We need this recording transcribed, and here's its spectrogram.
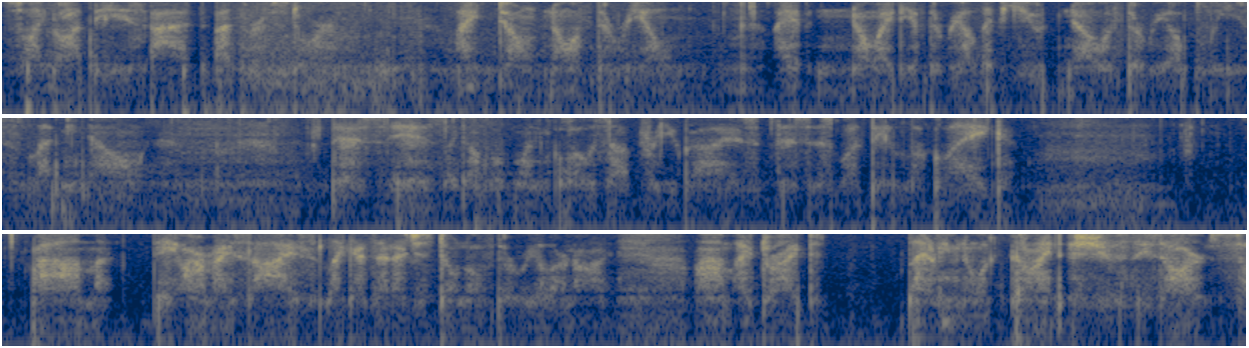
So I got these at a thrift store. I don't know if they're real. I have no idea if they're real. If you know if they're real, please let me know. This is like I'll put one close up for you guys. This is what they look like. Um, they are my size. Like I said, I just don't know if they're real or not. Um, I tried to. I don't even know what kind of shoes these are. So,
